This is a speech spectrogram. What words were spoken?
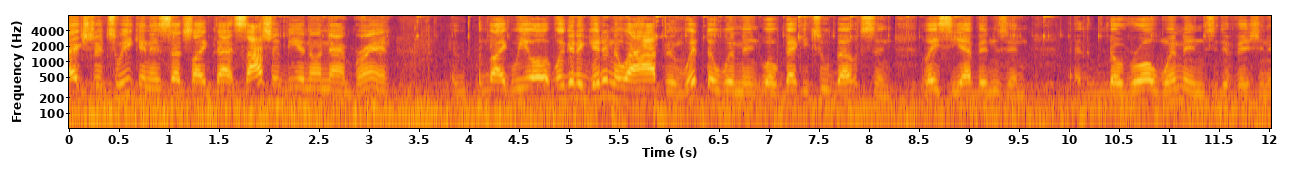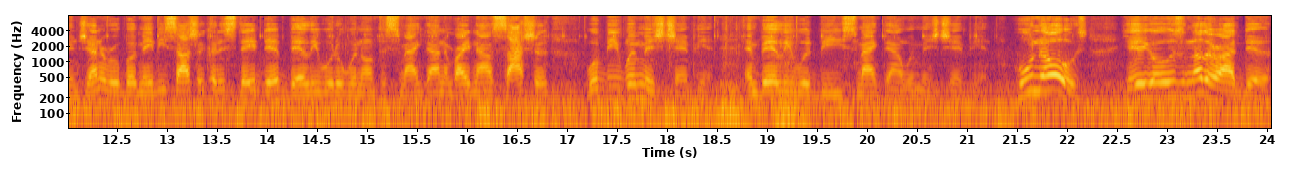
extra tweaking and such like that. Sasha being on that brand, like we all we're gonna get into what happened with the women, well Becky Two Belts and Lacey Evans and the Raw Women's division in general. But maybe Sasha could have stayed there. bayley would have went on to SmackDown, and right now Sasha would be Women's Champion, and bayley would be SmackDown Women's Champion. Who knows? Here goes another idea.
